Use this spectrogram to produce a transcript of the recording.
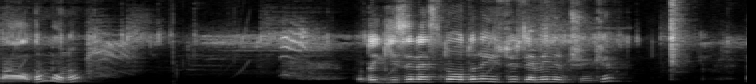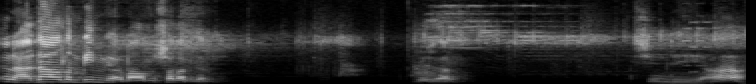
Ben aldım mı onu? Burada gizli nesne olduğunu yüzde yüz eminim çünkü. Herhalde aldım bilmiyorum almış olabilirim. Güzel. Şimdi aha.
